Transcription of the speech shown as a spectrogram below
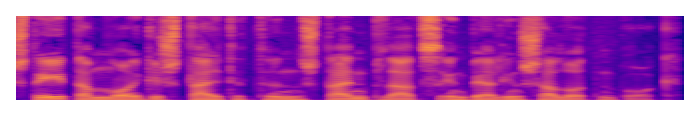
steht am neu gestalteten Steinplatz in Berlin-Charlottenburg.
